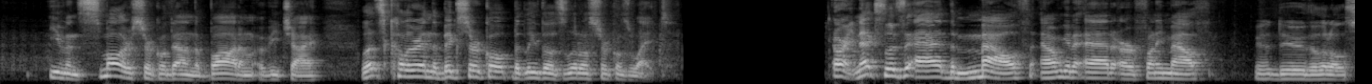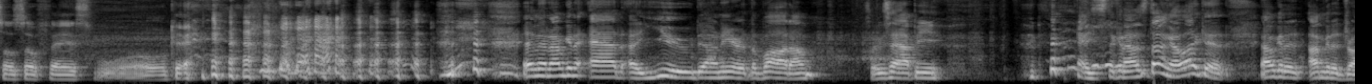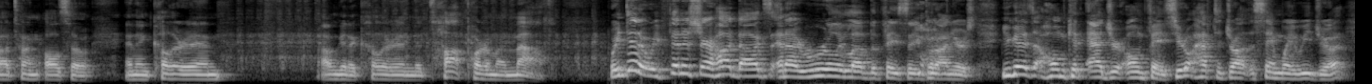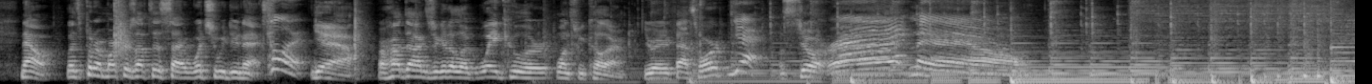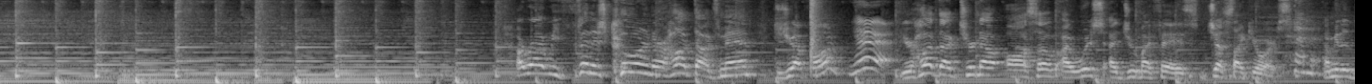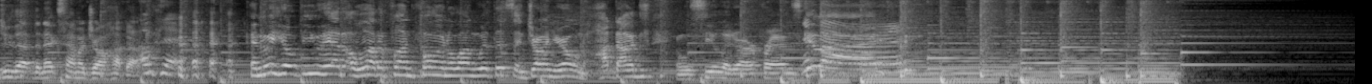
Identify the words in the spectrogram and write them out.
even smaller circle down the bottom of each eye. Let's color in the big circle, but leave those little circles white. All right, next let's add the mouth. And I'm gonna add our funny mouth. I'm gonna do the little so-so face. Whoa, okay. and then I'm gonna add a U down here at the bottom. So he's happy. he's sticking out his tongue. I like it. I'm gonna I'm gonna draw a tongue also, and then color in. I'm gonna color in the top part of my mouth. We did it. We finished our hot dogs, and I really love the face that you put on yours. You guys at home can add your own face. You don't have to draw it the same way we drew it. Now, let's put our markers off to the side. What should we do next? Color. Yeah, our hot dogs are gonna look way cooler once we color them. You ready to fast forward? Yeah. Let's do it right Right now. All right, we finished coloring our hot dogs, man. Did you have fun? Yeah. Your hot dog turned out awesome. I wish I drew my face just like yours. I'm gonna do that the next time I draw a hot dog. Okay. And we hope you had a lot of fun following along with us and drawing your own hot dogs. And we'll see you later, our friends. Goodbye. Bye.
